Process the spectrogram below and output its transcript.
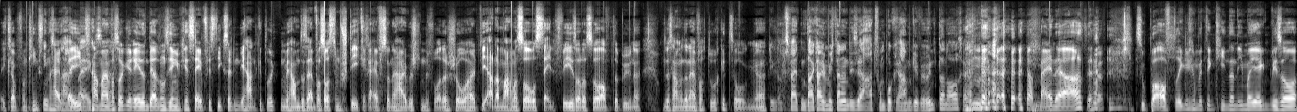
ich glaube von Kingston, Kingston Hyper X, X, haben wir einfach so geredet und der hat uns irgendwelche Selfie-Sticks halt in die Hand gedrückt und wir haben das einfach so aus dem Stegreif, so eine halbe Stunde vor der Show halt, ja, da machen wir so Selfies oder so auf der Bühne und das haben wir dann einfach durchgezogen. Ja. Am zweiten Tag habe ich mich dann an diese Art von Programm gewöhnt dann auch. an meine Art, ja. Super aufdringlich und mit den Kindern immer irgendwie so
